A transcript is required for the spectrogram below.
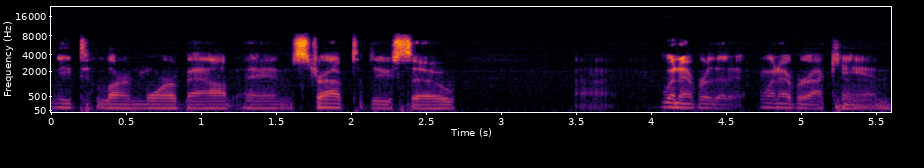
need to learn more about and strive to do so uh, whenever that whenever I can.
